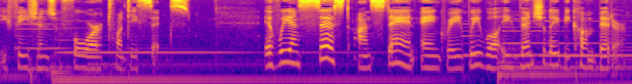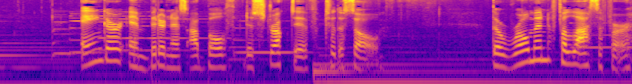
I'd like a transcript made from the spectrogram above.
Ephesians 4:26. If we insist on staying angry, we will eventually become bitter. Anger and bitterness are both destructive to the soul. The Roman philosopher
